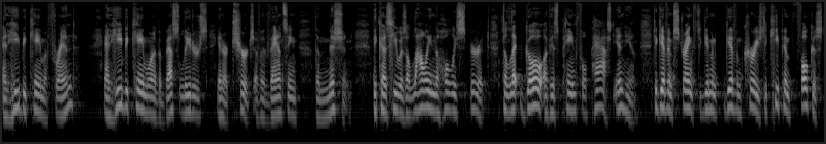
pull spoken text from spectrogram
and he became a friend and he became one of the best leaders in our church of advancing the mission because he was allowing the Holy Spirit to let go of his painful past in him, to give him strength, to give him, give him courage, to keep him focused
